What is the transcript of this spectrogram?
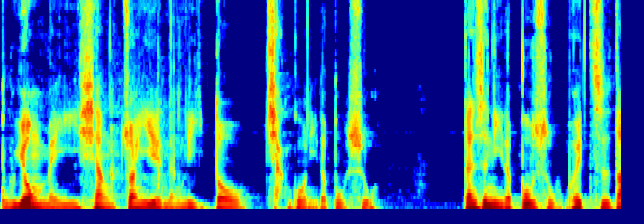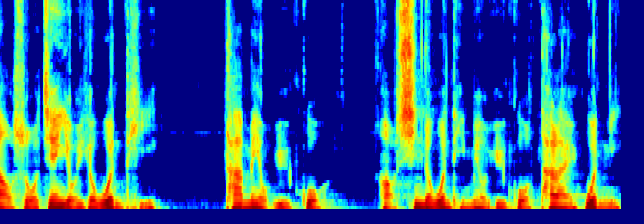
不用每一项专业能力都强过你的部署，但是你的部署会知道说，今天有一个问题他没有遇过，好新的问题没有遇过，他来问你，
